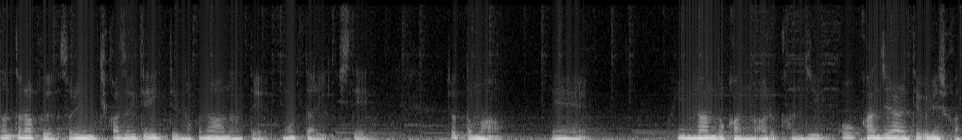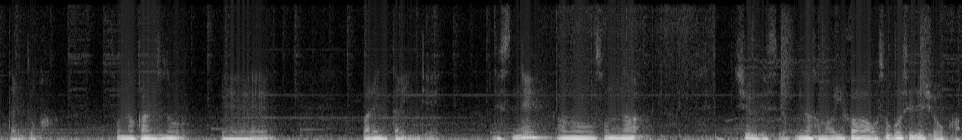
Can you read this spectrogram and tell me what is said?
なんとなくそれに近づいていってるのかななんて思ったりしてちょっとまあ、えーフィンランド感のある感じを感じられて嬉しかったりとかそんな感じの、えーバレンタインデーですね。あのそんな週ですよ。皆様いかがお過ごしでしょうか。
